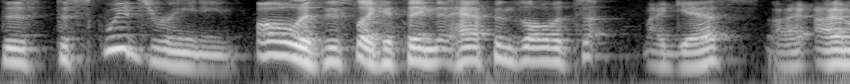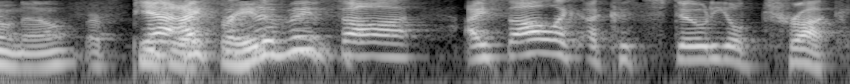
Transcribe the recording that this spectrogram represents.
this the squid's raining. Oh, is this like a thing that happens all the time? I guess I I don't know. Are people Yeah, I afraid of specifically it? saw I saw like a custodial truck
